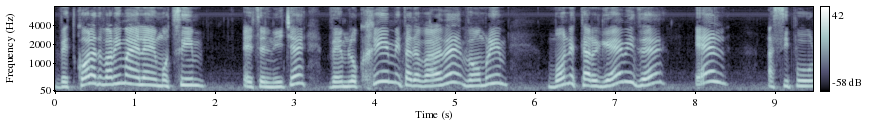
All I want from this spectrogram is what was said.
ואת כל הדברים האלה הם מוצאים אצל ניטשה, והם לוקחים את הדבר הזה ואומרים, בואו נתרגם את זה אל הסיפור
